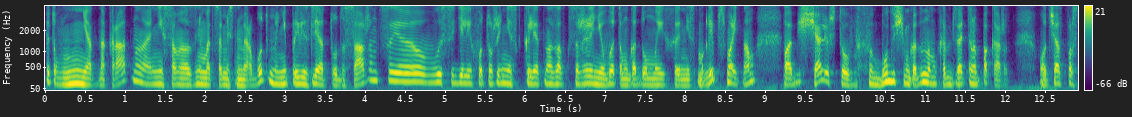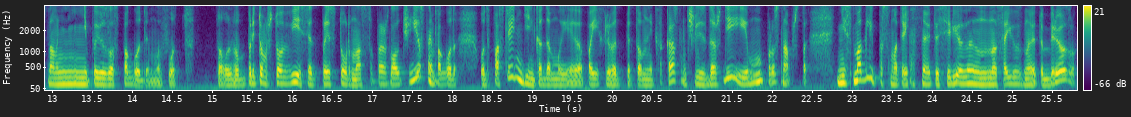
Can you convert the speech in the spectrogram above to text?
потом неоднократно, они занимаются совместными работами, они привезли оттуда саженцы, высадили их вот уже несколько лет назад, к сожалению, в этом году мы их не смогли посмотреть, нам пообещали, что в будущем году нам их обязательно покажут. Вот сейчас просто нам не повезло с погодой, мы вот при том, что весь этот пресс-тур нас сопровождала чудесная погода. Вот в последний день, когда мы поехали в этот питомник, как раз начались дожди, и мы просто-напросто не смогли посмотреть на эту серьезную, на союзную эту березу.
